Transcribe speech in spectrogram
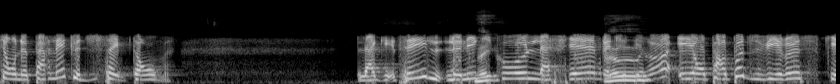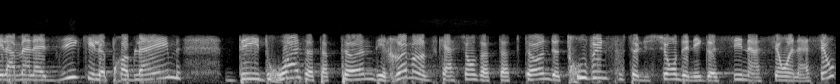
si on ne parlait que du symptôme la, le nez qui coule, la fièvre, etc. Et on parle pas du virus qui est la maladie, qui est le problème des droits autochtones, des revendications autochtones, de trouver une solution, de négocier nation à nation.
